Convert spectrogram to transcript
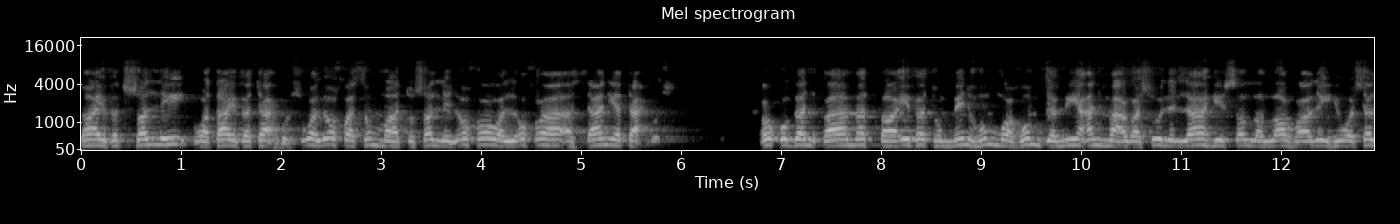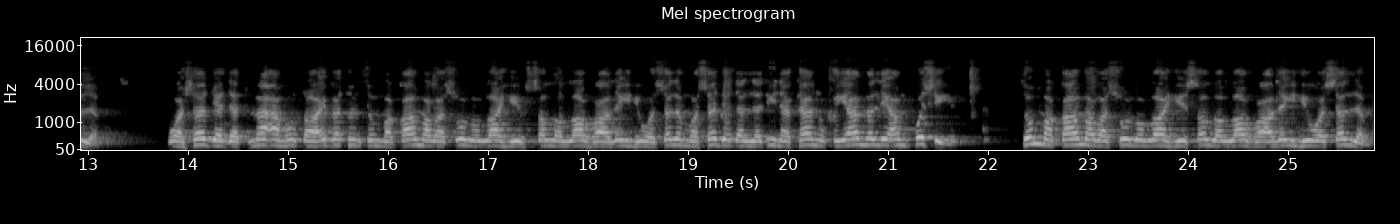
طائفة تصلي وطائفة تحرس والأخرى ثم تصلي الأخرى والأخرى الثانية تحرس عقبا قامت طائفة منهم وهم جميعا مع رسول الله صلى الله عليه وسلم. وسجدت معه طائفة ثم قام رسول الله صلى الله عليه وسلم وسجد الذين كانوا قياما لأنفسهم. ثم قام رسول الله صلى الله عليه وسلم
